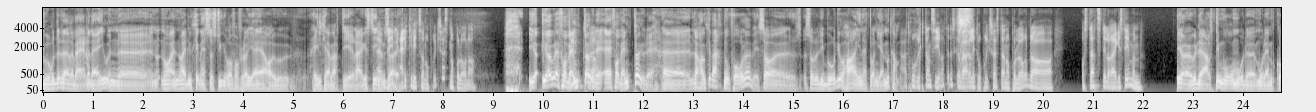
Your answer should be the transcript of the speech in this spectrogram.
burde dere være. Det er jo en eh, Nå, er- nå er det jo ikke meg som styrer for Fløy. Jeg har jo hele tida vært i Regestimen. Er det ikke litt sånn opprykksfest nå på lørdag? Jo, jeg forventer Jo, det. Jeg forventer jo det. Eh, det har jo ikke vært noe foreløpig, så, så de burde jo ha en etter en hjemmekamp. Jeg tror ryktene sier at det skal være litt opprykksfest nå på lørdag. Og sterkt stiller Regestimen. Jo, det er alltid moro mot, eh, mot MK,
